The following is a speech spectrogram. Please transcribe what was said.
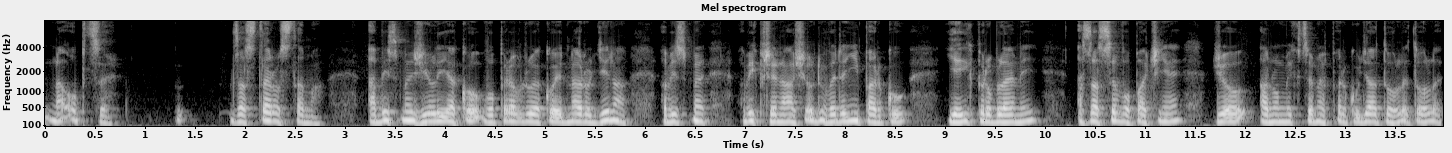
na obce za starostama, aby jsme žili jako opravdu jako jedna rodina, aby jsme, abych přenášel do vedení parku jejich problémy a zase opačně, že jo, ano, my chceme v parku dělat tohle, tohle.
